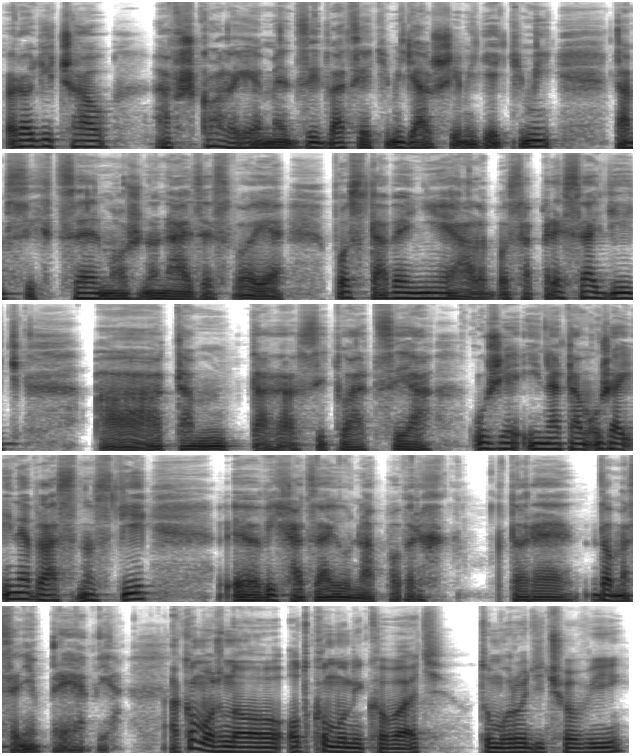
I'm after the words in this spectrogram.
rodičov a v škole je medzi 20 ďalšími deťmi. Tam si chce možno nájsť svoje postavenie alebo sa presadiť a tam tá situácia už je iná, tam už aj iné vlastnosti e, vychádzajú na povrch, ktoré doma sa neprejavia. Ako možno odkomunikovať tomu rodičovi,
